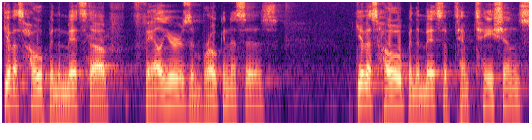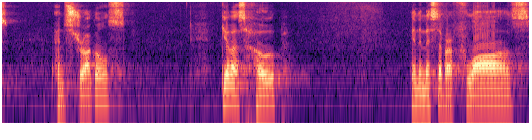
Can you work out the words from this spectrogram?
give us hope in the midst of failures and brokennesses. Give us hope in the midst of temptations and struggles. Give us hope in the midst of our flaws.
